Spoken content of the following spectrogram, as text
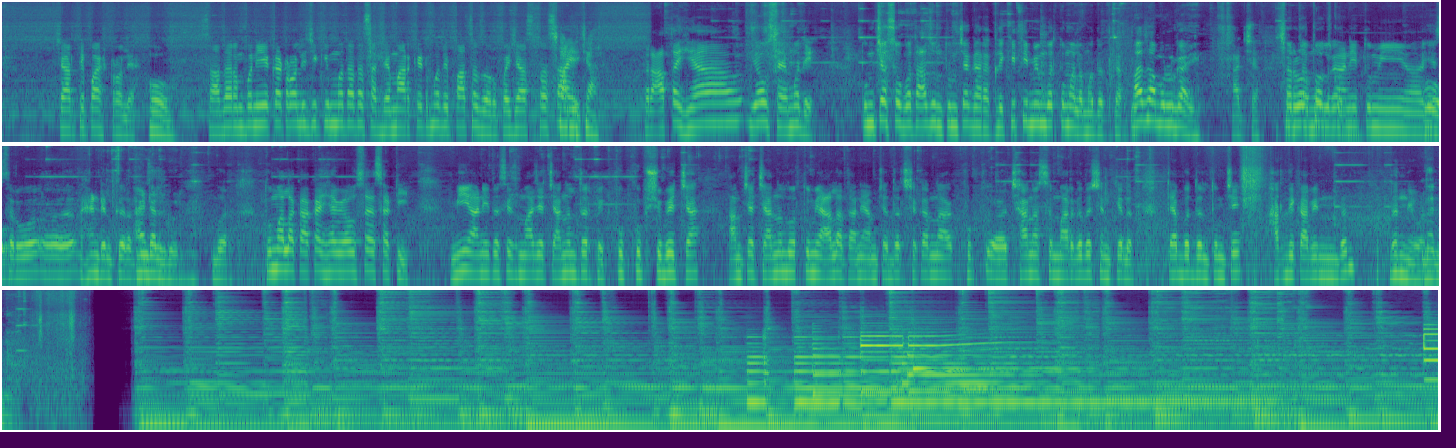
चार ते पाच ट्रॉल्या. हो. साधारणपणे एका ट्रॉलीची किंमत आता सध्या मार्केटमध्ये पाच हजार रुपयाच्या आसपास आहे. साडेचार. तर आता ह्या व्यवसायामध्ये तुमच्यासोबत अजून तुमच्या घरातले किती मेंबर तुम्हाला मदत करतात? माझा मुलगा आहे. अच्छा. सर्व सर्व तोच मुलगा करतो. आणि तुम्ही अं, हे हो. सर्व हँडल करत. हँडल करतो बरं. तुम्हाला काका ह्या व्यवसायासाठी मी आणि तसेच माझ्या चॅनलतर्फे खूप खूप शुभेच्छा. आमच्या चॅनलवर तुम्ही आलात आणि आमच्या दर्शकांना खूप अ, छान असं मार्गदर्शन केलं. त्याबद्दल तुमचे हार्दिक अभिनंदन. धन्यवाद. धन्यवाद.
